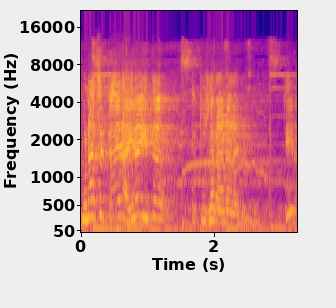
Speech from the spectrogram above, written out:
कुणाचं काय राहिलं इथं? ते तुझं राहणार आहे दे ना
